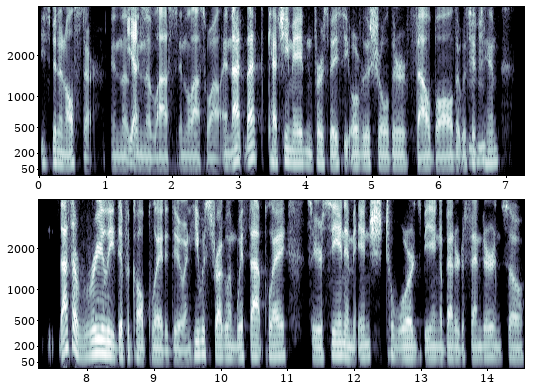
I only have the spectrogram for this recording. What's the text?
He's been an all star in the yes. in the last in the last while, and that that catch he made in first base, the over the shoulder foul ball that was hit mm-hmm. to him, that's a really difficult play to do, and he was struggling with that play. So you're seeing him inch towards being a better defender, and so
